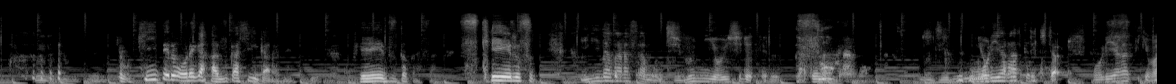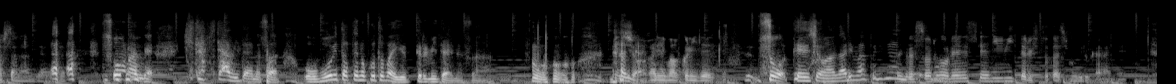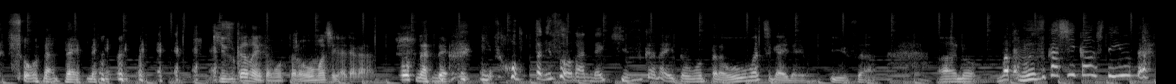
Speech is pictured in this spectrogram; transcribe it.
でも聞いてる俺が恥ずかしいからねっていう。フェーズとかさスケールす言いながらさ、もう自分に酔いしれてるだけなんだよ。も自う盛り上がってきた。盛り上がってきましたなんだよね。そうなんだよ来た来たみたいなさ覚えたての言葉言ってるみたいなさもうテンション上がりまくりで。そうテンション上がりまくりなんだよだからそれを冷静に見てる人たちもいるからね。そうなんだよね 気づかないと思ったら大間違いだから。そうなんだよ。本当にそうなんだよ。気づかないと思ったら大間違いだよっていうさ、あの、また難しい顔して言うんだ。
